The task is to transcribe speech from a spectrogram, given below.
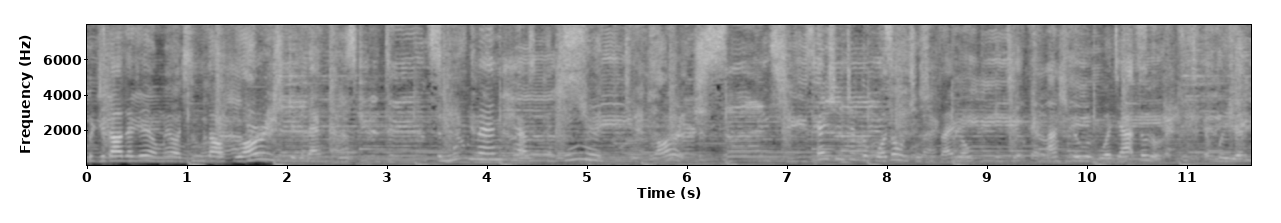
不知道大家有没有听到 flourish 这个单词？The movement has continued to flourish。但是这个活动持续繁荣，并且在八十多个国家都有了自己的会员。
